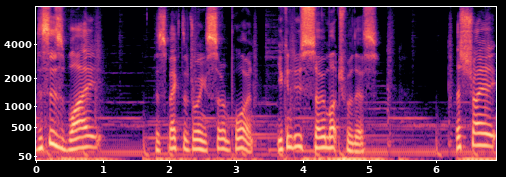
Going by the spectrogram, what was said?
This is why perspective drawing is so important. You can do so much with this. Let's try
